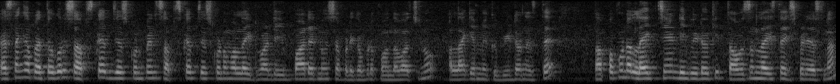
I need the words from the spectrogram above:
ఖచ్చితంగా ప్రతి ఒక్కరు సబ్స్క్రైబ్ చేసుకోండి ఫ్రెండ్స్. సబ్స్క్రైబ్ చేసుకోవడం వల్ల ఇటువంటి ఇంపార్టెంట్ న్యూస్ ఎప్పటికప్పుడు పొందవచ్చును. అలాగే మీకు వీడియో నచ్చితే తప్పకుండా లైక్ చేయండి ఈ వీడియోకి. థౌసండ్ లైక్స్ ఎక్స్పెక్ట్ చేస్తున్నా.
